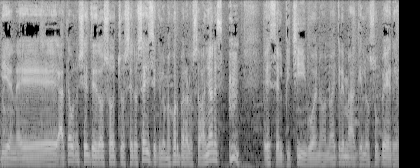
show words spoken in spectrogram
Bien, eh, acá un oyente de 2806 dice que lo mejor para los sabañones es el pichí. Bueno, no hay crema que lo supere.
